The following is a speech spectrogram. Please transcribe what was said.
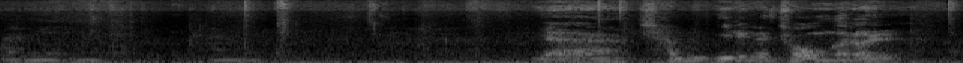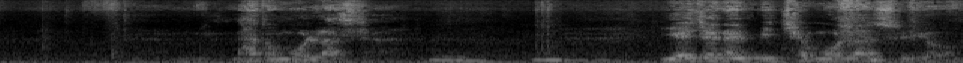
아멘. 야, 참 이런 거 좋은 거를 나도 몰랐어. 예전에 미처 몰랐어요.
